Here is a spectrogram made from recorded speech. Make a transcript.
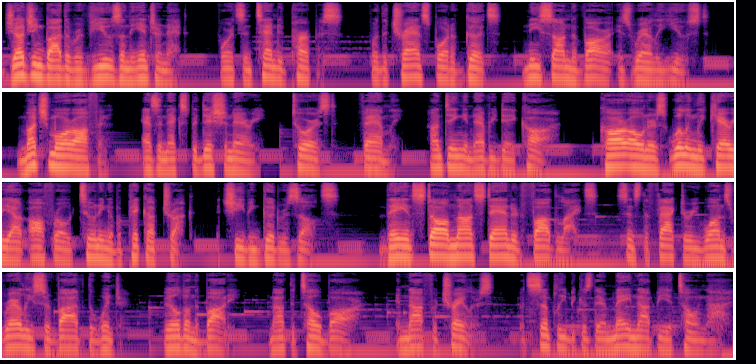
Judging by the reviews on the internet, for its intended purpose, for the transport of goods, Nissan Navara is rarely used. Much more often, as an expeditionary, tourist, family, hunting and everyday car. Car owners willingly carry out off-road tuning of a pickup truck, achieving good results. They install non-standard fog lights, since the factory ones rarely survive the winter, build on the body, mount the tow bar, and not for trailers, but simply because there may not be a towing eye.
